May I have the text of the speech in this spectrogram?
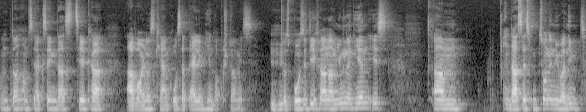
und dann haben sie ja gesehen, dass circa ein Walnusskern ein großer Teil im Hirn abgestorben ist. Mhm. Das Positive an einem jungen Hirn ist, ähm, dass es Funktionen übernimmt.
